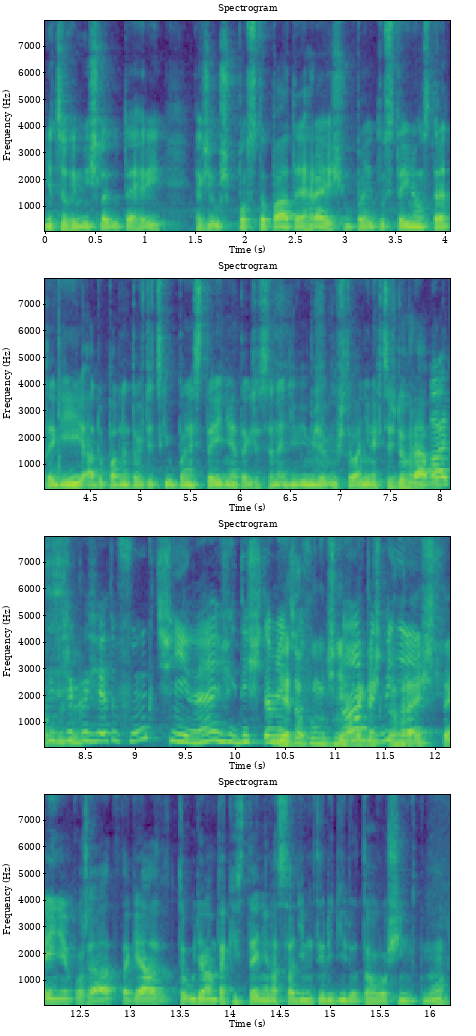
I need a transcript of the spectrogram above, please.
něco vymýšlet u té hry, takže už po stopáté hraješ úplně tu stejnou strategii a dopadne to vždycky úplně stejně, takže se nedivím, že už to ani nechceš dohrávat. Ale ty jsi protože... řekl, že je to funkční, ne? Že když tam Je něco... to funkční, no, ale když to vidíš. hraješ stejně pořád, tak já to udělám taky stejně. Nasadím ty lidi do toho Washingtonu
